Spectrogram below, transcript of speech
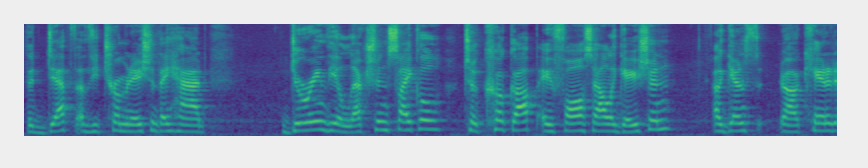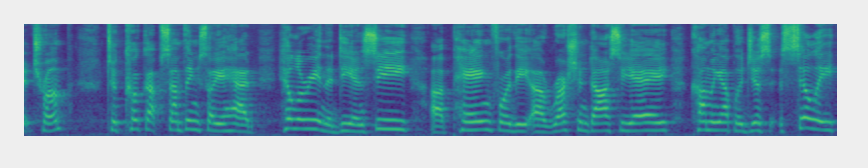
the depth of determination they had during the election cycle to cook up a false allegation against uh, candidate Trump to cook up something so you had Hillary and the DNC uh, paying for the uh, Russian dossier, coming up with just silly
